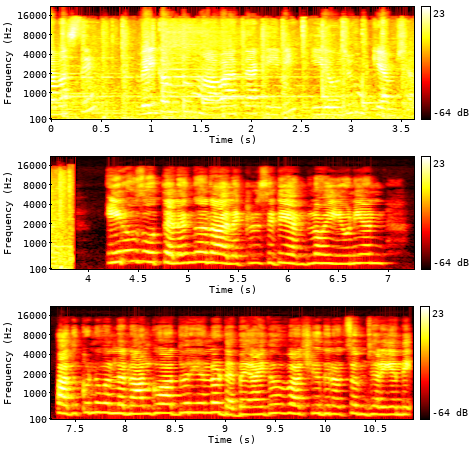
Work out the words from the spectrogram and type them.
నమస్తే వెల్కమ్ టు మావార్త టీవీ ఈరోజు ముఖ్యాంశాలు. ఈ రోజు తెలంగాణ ఎలక్ట్రిసిటీ ఎంప్లాయీ యూనియన్ పదకొండు వందల నాలుగో ఆధ్వర్యంలో డెబ్బై ఐదవ వార్షిక దినోత్సవం జరిగింది.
